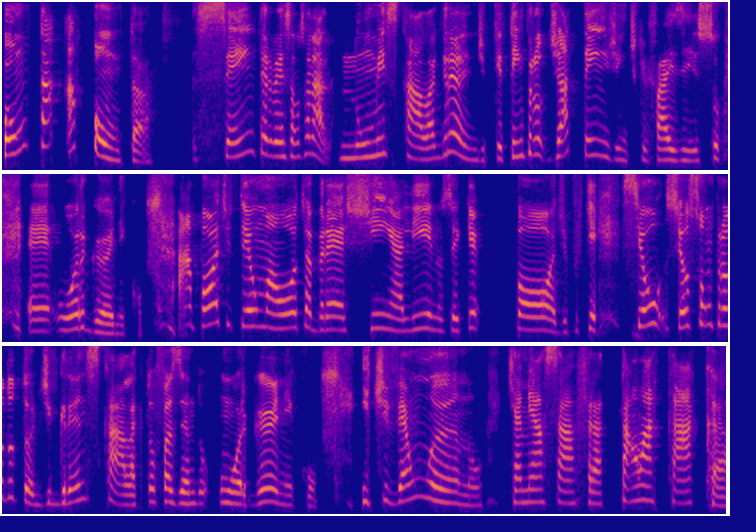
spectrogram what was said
ponta a ponta sem intervenção cenário, numa escala grande, porque tem, já tem gente que faz isso, é, o orgânico. Ah, pode ter uma outra brechinha ali, não sei o quê. Pode, porque se eu, se eu sou um produtor de grande escala que estou fazendo um orgânico e tiver um ano que a minha safra tá uma caca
